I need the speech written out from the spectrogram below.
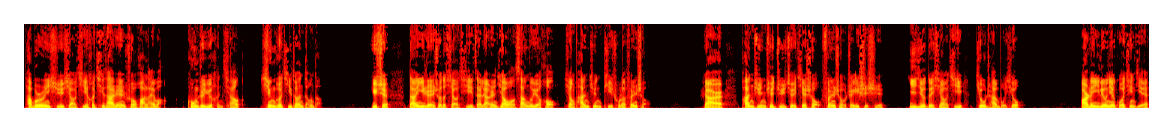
他不允许小齐和其他人说话来往，控制欲很强，性格极端等等。于是，难以忍受的小齐在两人交往三个月后，向潘军提出了分手。然而，潘军却拒绝接受分手这一事实，依旧对小齐纠缠不休。二零一六年国庆节，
